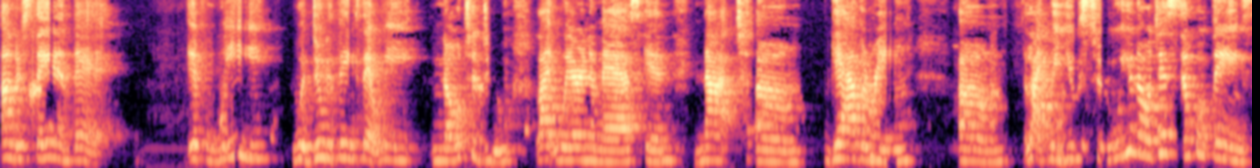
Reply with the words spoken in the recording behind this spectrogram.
understand that if we would do the things that we know to do, like wearing a mask and not um, gathering um, like we used to, you know, just simple things,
